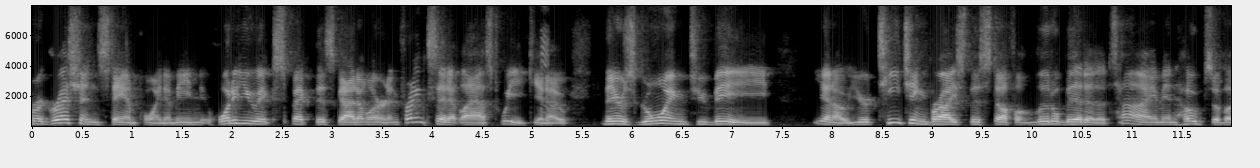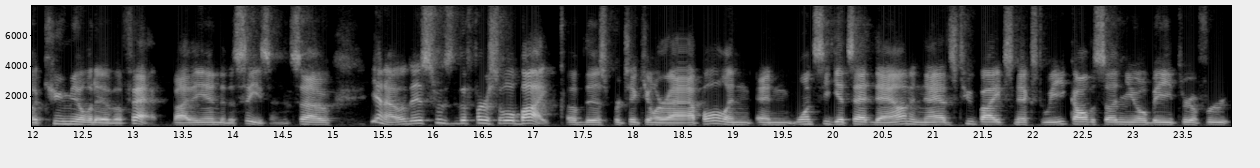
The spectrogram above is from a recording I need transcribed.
progression standpoint, I mean, what do you expect this guy to learn? And Frank said it last week. You know, there's going to be, you know, you're teaching Bryce this stuff a little bit at a time in hopes of a cumulative effect by the end of the season. So, you know, this was the first little bite of this particular apple, and and once he gets that down and adds two bites next week, all of a sudden you'll be through a fruit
